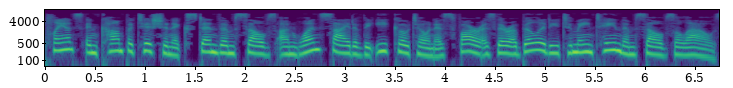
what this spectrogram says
Plants in competition extend themselves on one side of the ecotone as far as their ability to maintain themselves allows.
